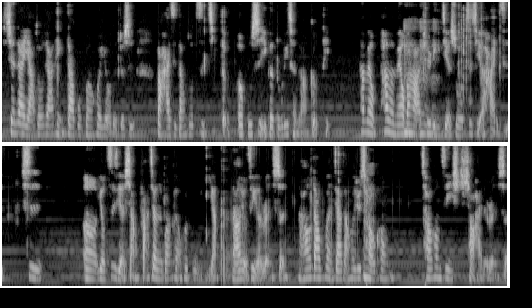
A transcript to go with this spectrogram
现在亚洲家庭大部分会有的就是把孩子当做自己的，而不是一个独立成长的个体。他没有，他们没有办法去理解说自己的孩子是，呃，有自己的想法、价值观可能会不一样，然后有自己的人生。然后大部分家长会去操控、操控自己小孩的人生，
